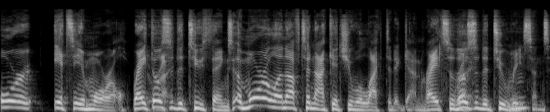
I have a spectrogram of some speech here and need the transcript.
or it's immoral, right? Those Right. are the two things. Immoral enough to not get you elected again, right? So those Right. are the 2 mm-hmm. reasons.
